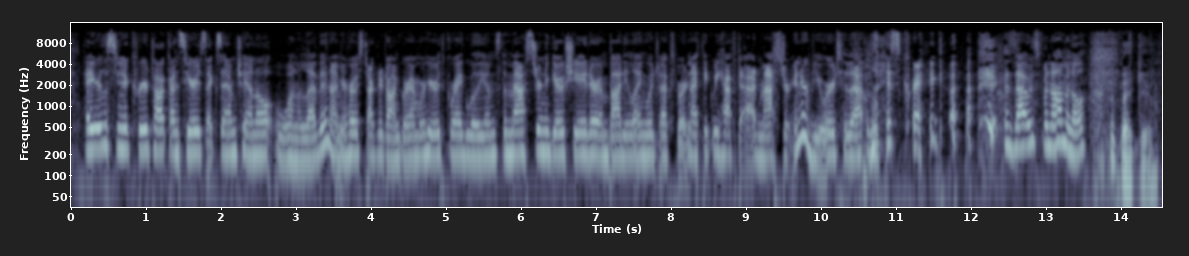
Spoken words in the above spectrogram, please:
hey, you're listening to Career Talk on Sirius XM channel 111. I'm your host, Dr. Don Graham. We're here with Greg Williams, the master negotiator and body language expert. And I think we have to add master interviewer to that list, Greg, because that was phenomenal. Thank you.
